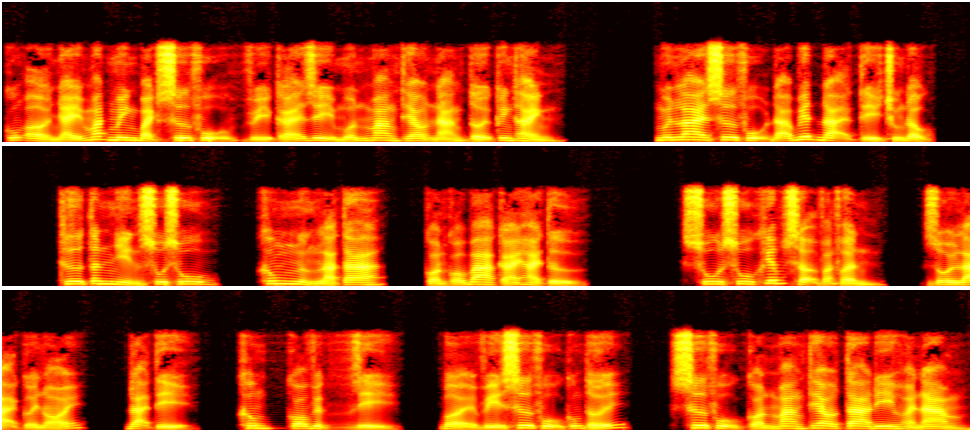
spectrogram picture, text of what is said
Cũng ở nháy mắt minh bạch sư phụ vì cái gì muốn mang theo nàng tới kinh thành. Nguyên lai sư phụ đã biết đại tỷ trúng độc. Thư tân nhìn su su, không ngừng là ta, còn có ba cái hải tử. Su su khiếp sợ vạn phần, rồi lại cười nói, đại tỷ, không có việc gì, bởi vì sư phụ cũng tới, sư phụ còn mang theo ta đi Hoài Nam,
